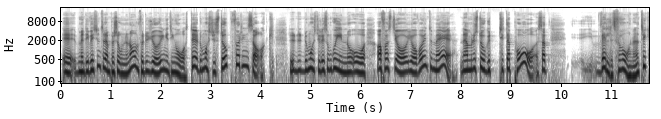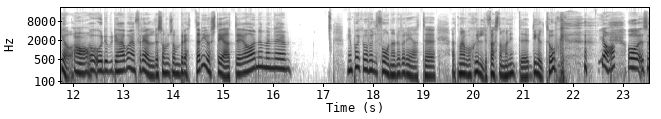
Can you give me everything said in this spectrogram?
Eh, men det vet ju inte den personen om för du gör ju ingenting åt det. Du måste ju stå upp för din sak. Du, du, du måste ju liksom gå in och, och ja fast jag, jag var ju inte med. Nej men du stod och tittade på. Så att, väldigt förvånande tycker jag. Ja. Och, och det, det här var en förälder som, som berättade just det att eh, ja nej men eh, Min pojke var väldigt förvånad över det, att, att man var skyldig fast man inte deltog. Ja, Och så,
